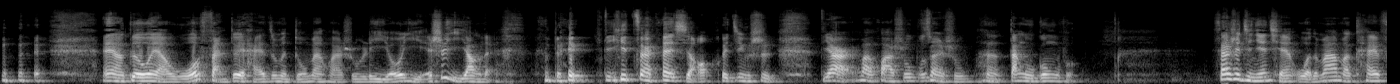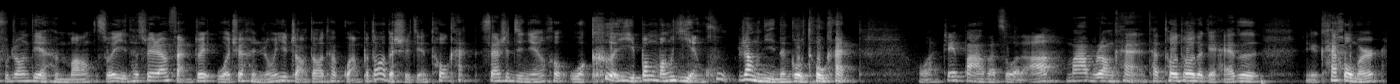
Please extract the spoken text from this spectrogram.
哎呀，各位啊，我反对孩子们读漫画书，理由也是一样的。对，第一字太小会近视，第二漫画书不算书，耽误功夫。三十几年前，我的妈妈开服装店很忙，所以她虽然反对，我却很容易找到她管不到的时间偷看。三十几年后，我刻意帮忙掩护，让你能够偷看。哇，这爸爸做的啊！妈不让看，他偷偷的给孩子这个开后门儿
